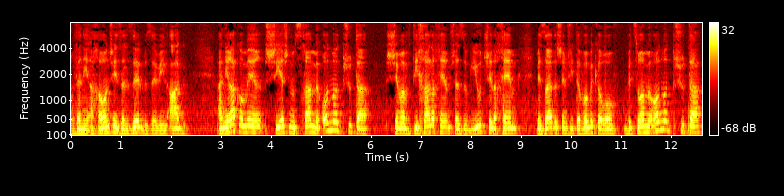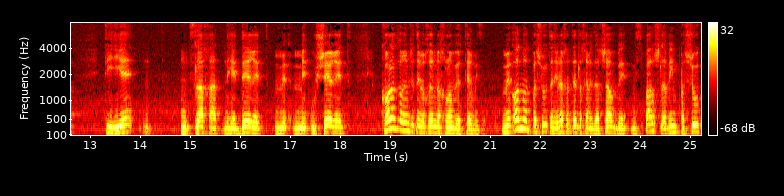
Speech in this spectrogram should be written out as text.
ואני האחרון שיזלזל בזה וילעג. אני רק אומר שיש נוסחה מאוד מאוד פשוטה שמבטיחה לכם שהזוגיות שלכם, בעזרת השם שהיא תבוא בקרוב, בצורה מאוד מאוד פשוטה, תהיה מוצלחת, נהדרת, מאושרת, כל הדברים שאתם יכולים לחלום ויותר מזה. מאוד מאוד פשוט, אני הולך לתת לכם את זה עכשיו במספר שלבים פשוט.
